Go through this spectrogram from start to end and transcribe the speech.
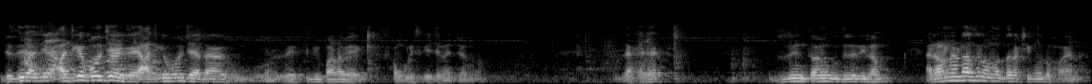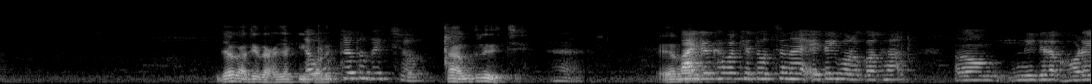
যদি আজকে আজকে বলছে আজকে বলছে একটা রেসিপি বানাবে শঙ্কুরিশ কিচেনের জন্য। দেখা যাক। দুদিন তো আমি উতরে দিলাম। আর রান্নাটা আসলে আমার দ্বারা ঠিকমতো হয় না। যাই হোক আজকে দেখা যাক কি করে। হ্যাঁ উতরে দিচ্ছি। হ্যাঁ। বাইরের খাবার খেতে হচ্ছে না এটাই বড় কথা। নিজেরা ঘরে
